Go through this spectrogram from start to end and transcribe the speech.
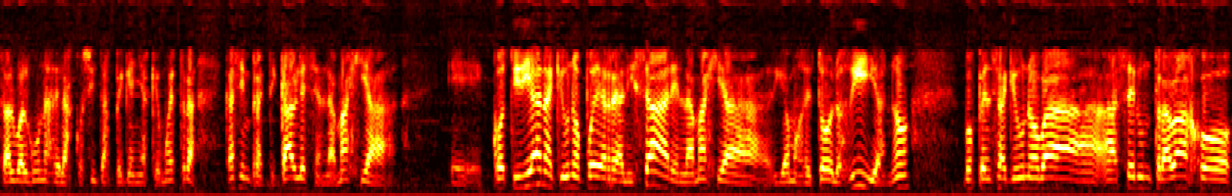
salvo algunas de las cositas pequeñas que muestra, casi impracticables en la magia eh, cotidiana que uno puede realizar, en la magia, digamos, de todos los días, ¿no? Vos pensás que uno va a hacer un trabajo,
